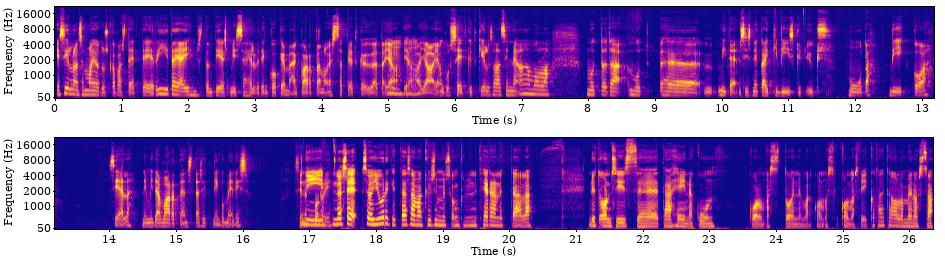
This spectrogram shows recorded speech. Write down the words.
Ja silloin se majoituskapasiteetti ei riitä ja ihmiset on ties missä helvetin kokemään kartanoissa, tiedätkö, yötä ja, mm-hmm. ja ajaa jonkun 70 kilsaa sinne aamulla. Mutta tota, mut, öö, miten, siis ne kaikki 51 muuta viikkoa siellä, niin mitä varten sitä sitten niinku menisi sinne niin, poriin? no se, se on juurikin tämä sama kysymys on kyllä nyt herännyt täällä. Nyt on siis äh, tämä heinäkuun kolmas, toinen vai kolmas, kolmas viikko taitaa olla menossa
